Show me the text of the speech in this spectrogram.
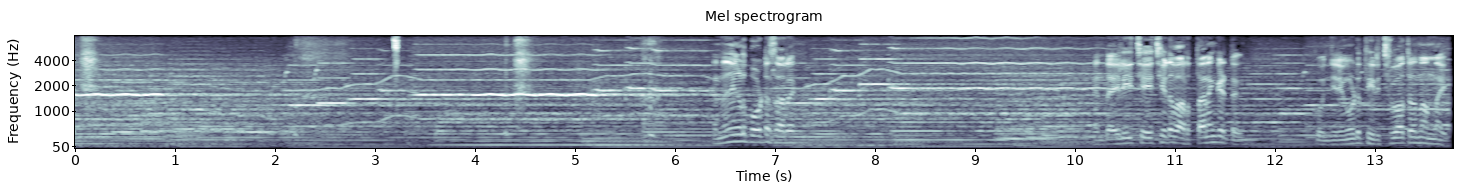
എന്നാ ഞങ്ങൾ പോട്ടെ സാറേ. എന്തായാലും ഈ ചേച്ചിയുടെ വർത്താനം കേട്ട് കുഞ്ഞിനെ കൊണ്ട് തിരിച്ചു പോകാത്തത് നന്നായി.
